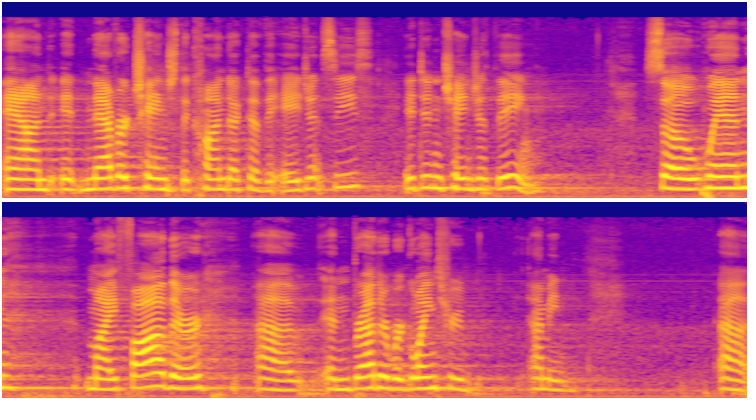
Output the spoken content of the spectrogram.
And it never changed the conduct of the agencies. It didn't change a thing. So when my father uh, and brother were going through, I mean, uh,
